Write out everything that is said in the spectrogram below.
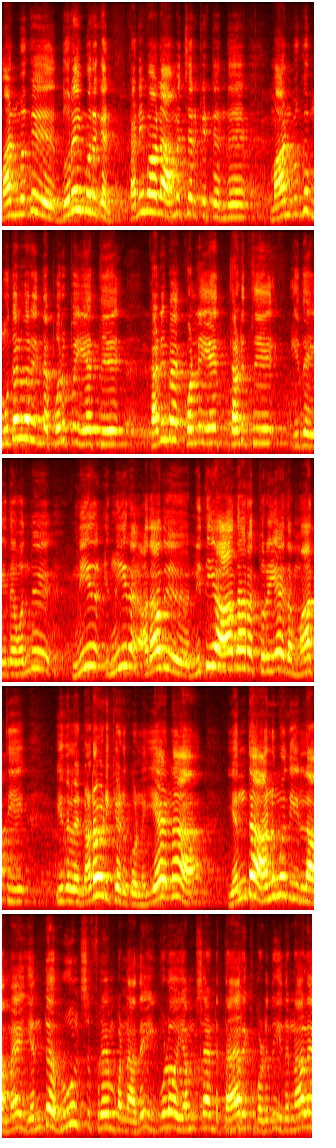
மண்மிகு துரைமுருகன் கனிமவள அமைச்சர்கிட்டேருந்து இருந்து முதல்வர் இந்த பொறுப்பை ஏற்று கனிம கொள்ளையை தடுத்து இதை இதை வந்து நீர் நீர் அதாவது நிதி ஆதாரத்துறையை இதை மாற்றி இதில் நடவடிக்கை எடுக்கணும். ஏன்னா எந்த அனுமதி இல்லாமல் எந்த ரூல்ஸ் ஃப்ரேம் பண்ணாதே இவ்வளோ எம்சாண்ட் தயாரிக்கப்படுது. இதனால்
